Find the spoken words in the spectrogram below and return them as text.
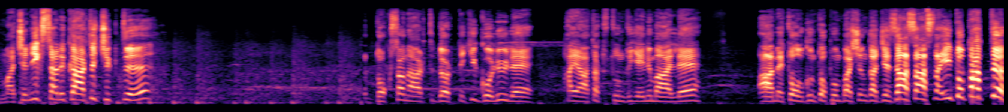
Maçın ilk sarı kartı çıktı. 90 artı 4'teki golüyle hayata tutundu Yeni Mahalle. Ahmet Olgun topun başında ceza sahasına iyi top attı.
